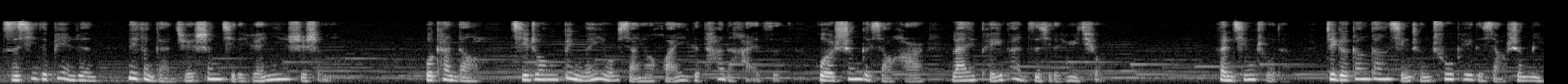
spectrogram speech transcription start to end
仔细的辨认那份感觉升起的原因是什么。我看到其中并没有想要怀一个他的孩子。或生个小孩来陪伴自己的欲求，很清楚的，这个刚刚形成初胚的小生命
